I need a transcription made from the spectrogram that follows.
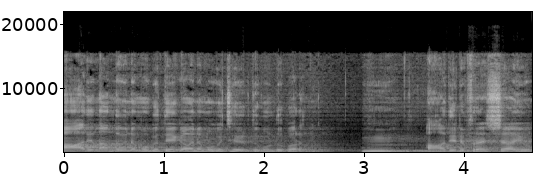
ആദ്യം നന്ദുവിന്റെ മുഖത്തേക്ക് അവന്റെ മുഖം ചേർത്ത് കൊണ്ട് പറഞ്ഞു. "ഉം, ആദ്യയുടെ ഫ്രഷ് ആയോ?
